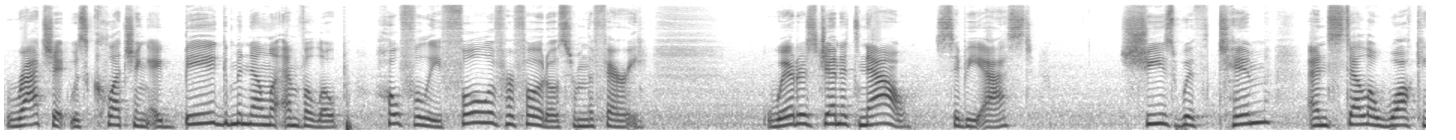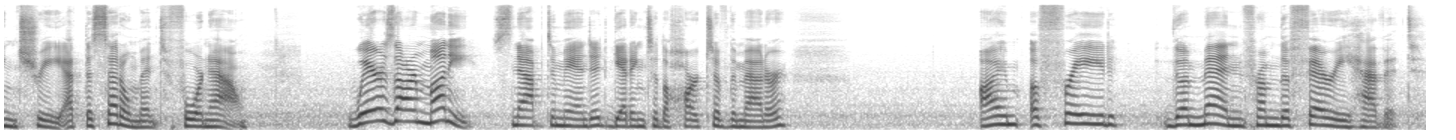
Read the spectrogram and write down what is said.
Ratchet was clutching a big manila envelope, hopefully full of her photos from the ferry. Where is Janet now? Sibby asked. She's with Tim and Stella Walking Tree at the settlement for now. Where's our money? Snap demanded, getting to the heart of the matter. I'm afraid the men from the ferry have it,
